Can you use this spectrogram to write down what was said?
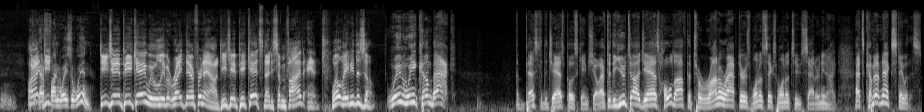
And All right, got to D- find ways to win. DJ and PK, we will leave it right there for now. DJ and PK, it's 97.5 and 1280 The Zone. When we come back the best of the Jazz postgame show after the Utah Jazz hold off the Toronto Raptors 106 102 Saturday night. That's coming up next. Stay with us.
